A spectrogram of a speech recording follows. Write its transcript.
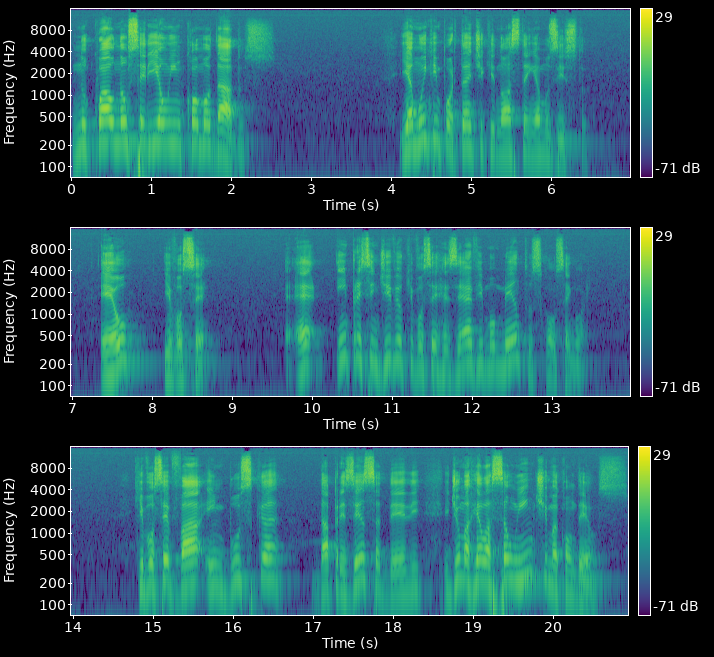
no qual não seriam incomodados. E é muito importante que nós tenhamos isto. Eu e você. É imprescindível que você reserve momentos com o Senhor. Que você vá em busca da presença dEle e de uma relação íntima com Deus.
